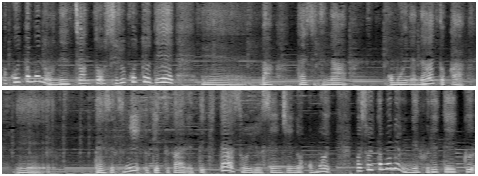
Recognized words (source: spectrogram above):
まあ、こういったものをね、ちゃんと知ることで、えー、まあ、大切な思いだなとか、えー大切に受け継がれてきたそういう先人の思い、まあ、そういったものにね、触れていく、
